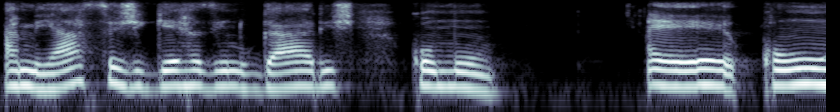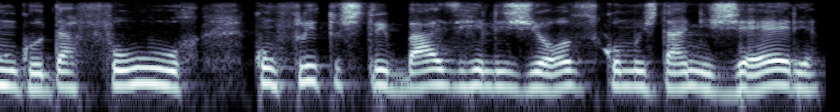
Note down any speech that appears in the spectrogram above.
ameaças de guerras em lugares como é, Congo, Darfur, conflitos tribais e religiosos como os da Nigéria.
